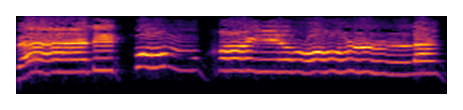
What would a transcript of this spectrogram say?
ذلكم خير لكم.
